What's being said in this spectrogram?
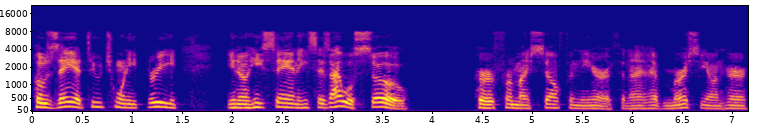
Hosea 2:23, you know, he's saying he says, "I will sow her for myself in the earth, and I have mercy on her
